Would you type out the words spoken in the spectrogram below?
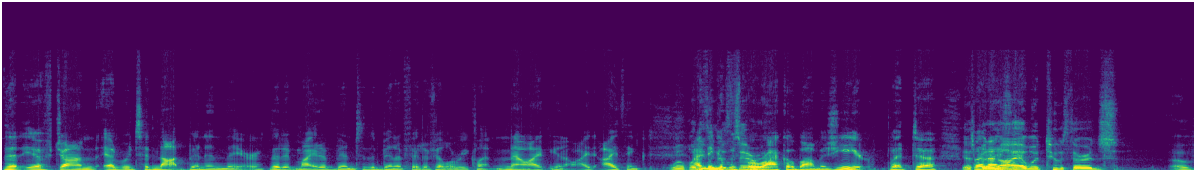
that if John Edwards had not been in there, that it might have been to the benefit of Hillary Clinton. Now, I, you know, I, I think, Well, I think it was theory? Barack Obama's year, but uh, Yes, but, in I, Iowa, two thirds of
